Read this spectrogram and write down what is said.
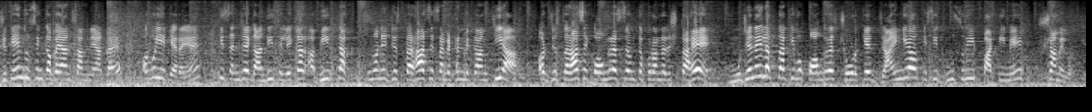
जितेंद्र सिंह का बयान सामने आता है और वो ये कह रहे हैं कि संजय गांधी से लेकर अभी तक उन्होंने जिस तरह से संगठन में काम किया और जिस तरह से कांग्रेस से उनका पुराना रिश्ता है मुझे नहीं लगता कि वो कांग्रेस छोड़ के जाएँगे और किसी दूसरी पार्टी में शामिल होंगे।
